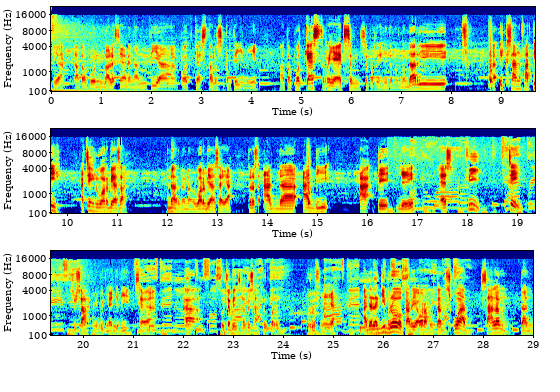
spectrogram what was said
ya ataupun balasnya dengan via podcaster seperti ini atau podcast reaction seperti ini teman-teman dari uh, Iksan Fatih. Aceh luar biasa. Benar memang luar biasa ya. Terus ada Adi A D Y S V C. Susah nyebutnya jadi saya uh, ucapin satu-satu per hurufnya ya. Ada lagi bro, karya orang hutan squad, salam dan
